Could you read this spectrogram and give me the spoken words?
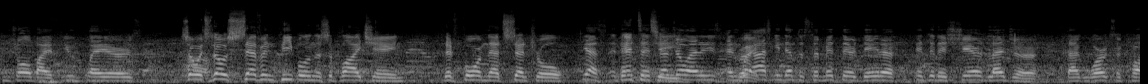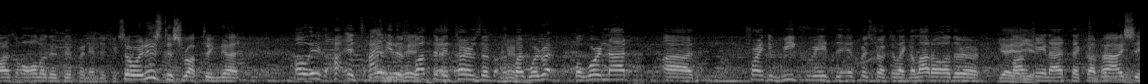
controlled by a few players. So it's uh, those seven people in the supply chain that form that central Yes, entity. central entities, and we're asking them to submit their data into this shared ledger that works across all of the different industries. So it is disrupting that. Oh, it's, it's highly Yeah, yeah, yeah. disruptive in terms of, but we're but we're not uh, trying to recreate the infrastructure like a lot of other Yeah, yeah, yeah. blockchain ad tech companies. Ah, I see,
